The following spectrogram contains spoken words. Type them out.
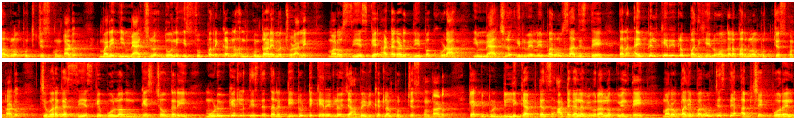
పరుగులను పూర్తి చేసుకుంటాడు. మరి ఈ మ్యాచ్లో ధోని ఈ సూపర్ రికార్డును అందుకుంటాడేమో చూడాలి. మరో సిఎస్కే ఆటగాడు దీపక్ కూడా ఈ మ్యాచ్లో ఇరవై ఎనిమిది పరుగులు సాధిస్తే తన ఐపీఎల్ కెరీర్లో పదిహేను వందల పరుగులను పూర్తి చేసుకుంటాడు. చివరగా సిఎస్కే బౌలర్ ముఖేష్ చౌదరి మూడు వికెట్లు తీస్తే తన టీ ట్వంటీ కెరీర్లో యాభై వికెట్లను పూర్తి చేసుకుంటాడు. ఇక ఇప్పుడు ఢిల్లీ క్యాపిటల్స్ ఆటగాళ్ళ వివరాల్లోకి వెళ్తే మరో పది పరుగులు చేస్తే అభిషేక్ పోరెల్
